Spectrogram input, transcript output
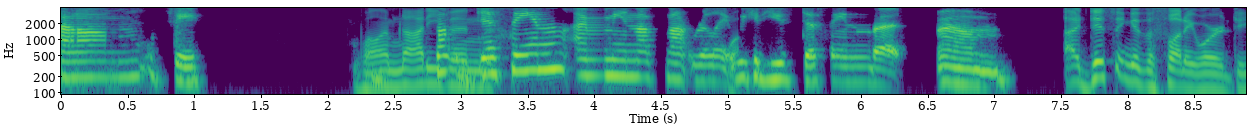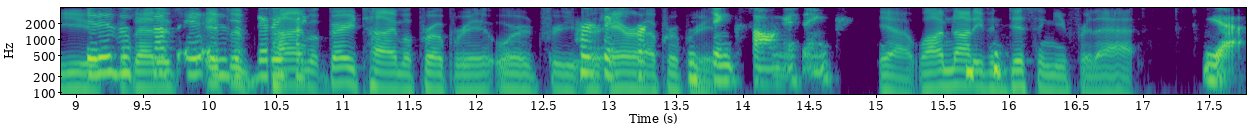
Um, let's see. Well, I'm not even. dissing. I mean, that's not really. We could use dissing, but um, Uh, dissing is a funny word to use. It is a- that's- it it's is a a, very time, very time appropriate word for it's perfect era for appropriate. NSYNC song. I think. Yeah. Well, I'm not even dissing you for that, Yeah.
